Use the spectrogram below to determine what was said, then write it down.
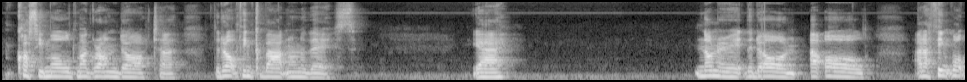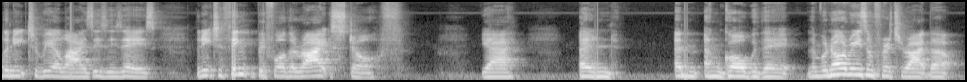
because he mauled my granddaughter? They don't think about none of this. Yeah. None of it, they don't at all. And I think what they need to realise is, is, is they need to think before they write stuff. Yeah. And and and go with it. There were no reason for her to write that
